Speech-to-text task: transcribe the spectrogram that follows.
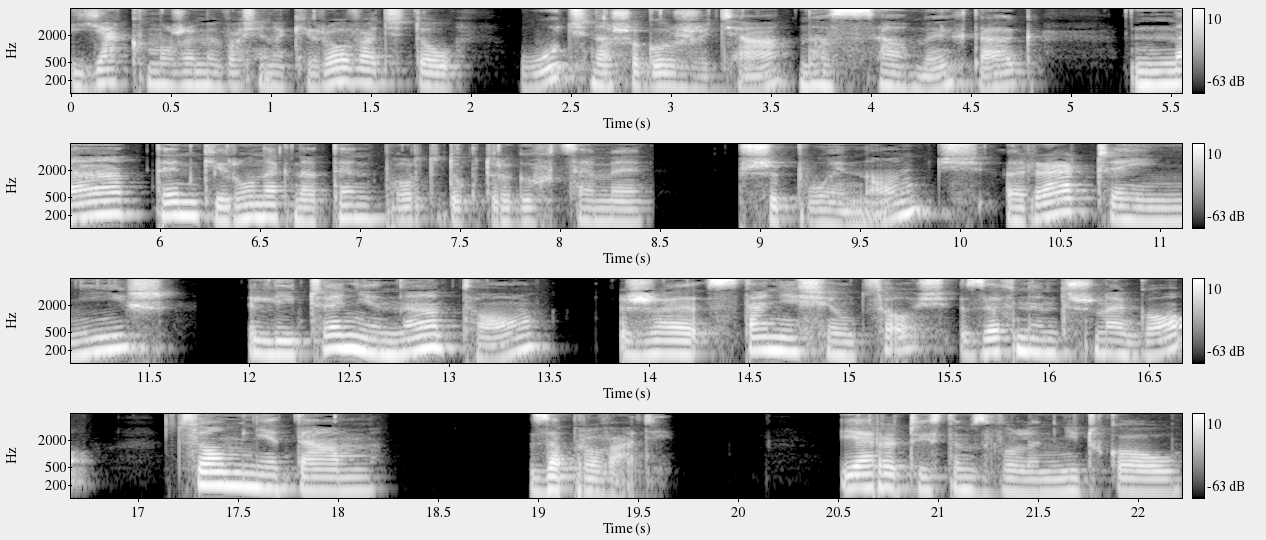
jak możemy właśnie nakierować tą łódź naszego życia, nas samych, tak, na ten kierunek, na ten port, do którego chcemy przypłynąć, raczej niż liczenie na to, że stanie się coś zewnętrznego, co mnie tam zaprowadzi. Ja raczej jestem zwolenniczką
